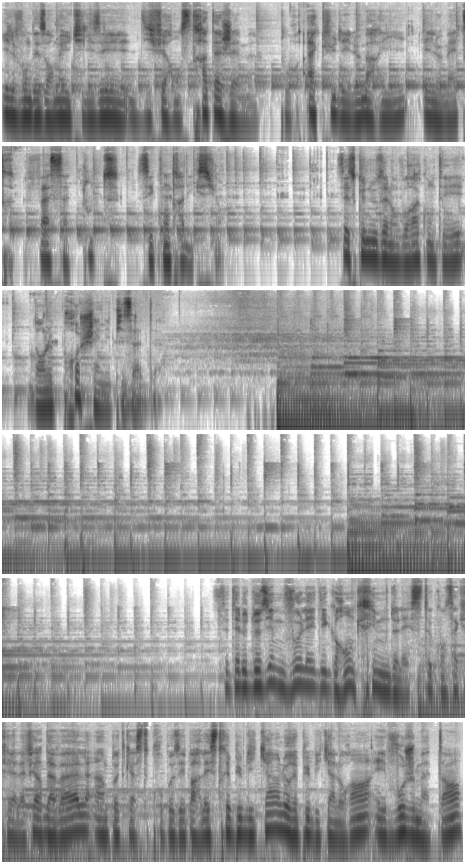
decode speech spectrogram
ils vont désormais utiliser différents stratagèmes pour acculer le mari et le mettre face à toutes ces contradictions. C'est ce que nous allons vous raconter dans le prochain épisode. C'était le deuxième volet des grands crimes de l'Est consacré à l'affaire Daval, un podcast proposé par l'Est républicain, le Républicain Lorrain et Vosges Matin.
